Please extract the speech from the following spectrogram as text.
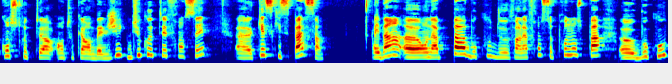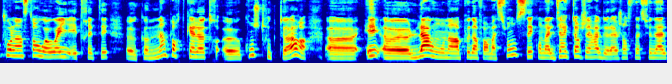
constructeur, en tout cas en Belgique. Du côté français, qu'est-ce qui se passe? Eh ben, euh, on n'a pas beaucoup de, enfin, la France se prononce pas euh, beaucoup. Pour l'instant, Huawei est traité euh, comme n'importe quel autre constructeur. et là où on a un peu d'informations, c'est qu'on a le directeur général de l'Agence nationale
